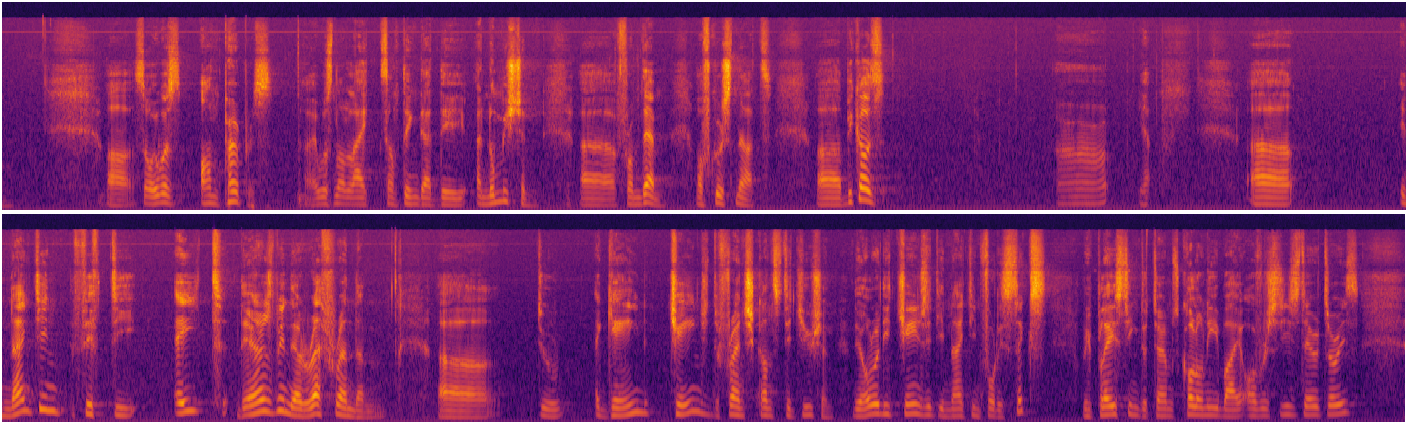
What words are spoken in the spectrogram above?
Uh, so it was on purpose. Uh, it was not like something that they, an omission uh, from them. Of course not. Uh, because, uh, yeah. Uh, in 1958, there has been a referendum to again change the French constitution. They already changed it in 1946, replacing the terms colony by overseas territories.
